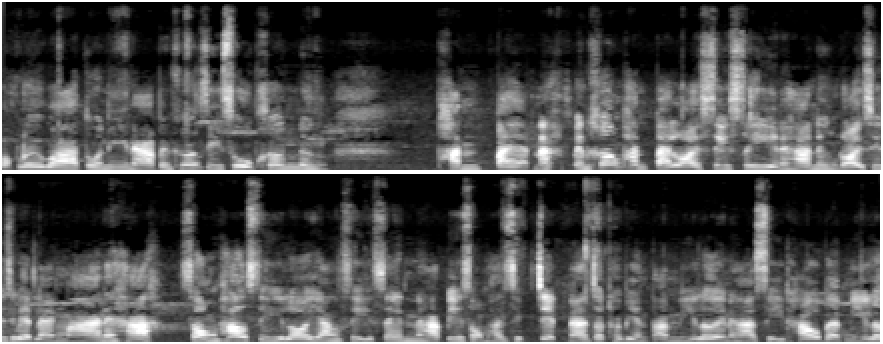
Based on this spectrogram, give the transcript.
บอกเลยว่าตัวนี้นะ เป็นเครื่อง4สูบเครื่องหนึ่งพันแปดนะ เป็นเครื่องพันแปดร้อยซีซีนะคะหนึ่งร้อยสี่สิบเอ็ดแรงม้านะคะสองเผาสี่ร้อยยางสีเส้นนะคะ ปีสองพันสิบเจ็ดนะ จดทะเบียนตามนี้เลยนะคะ สีเทาแบบนี้เล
